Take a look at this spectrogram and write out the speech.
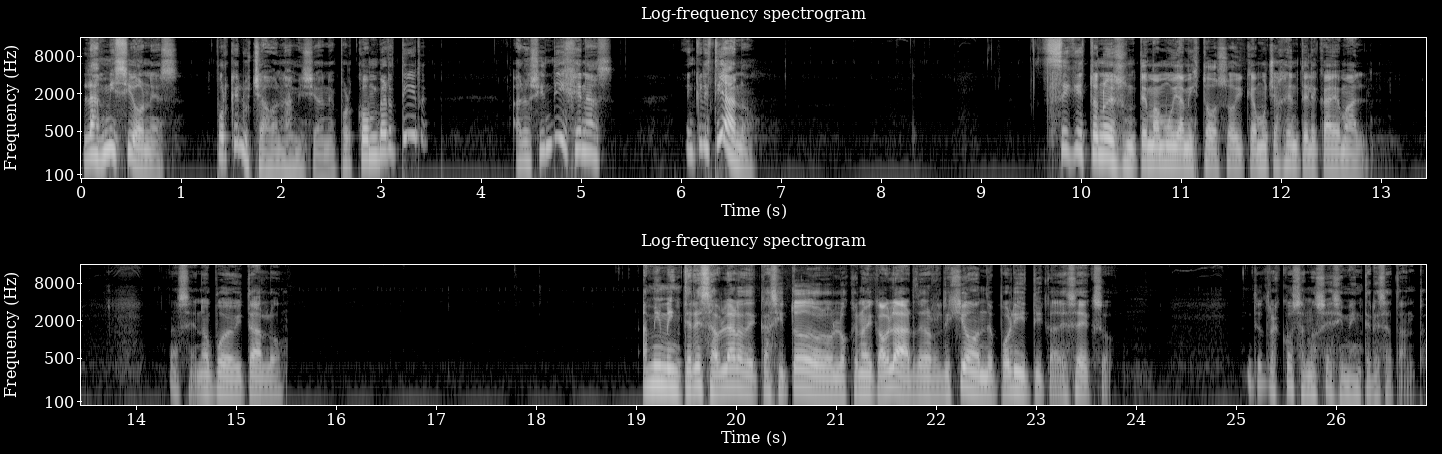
Las misiones. ¿Por qué luchaban las misiones? Por convertir a los indígenas en cristianos. Sé que esto no es un tema muy amistoso y que a mucha gente le cae mal. No sé, no puedo evitarlo. a mí me interesa hablar de casi todo lo que no hay que hablar, de religión, de política, de sexo. De otras cosas no sé si me interesa tanto.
